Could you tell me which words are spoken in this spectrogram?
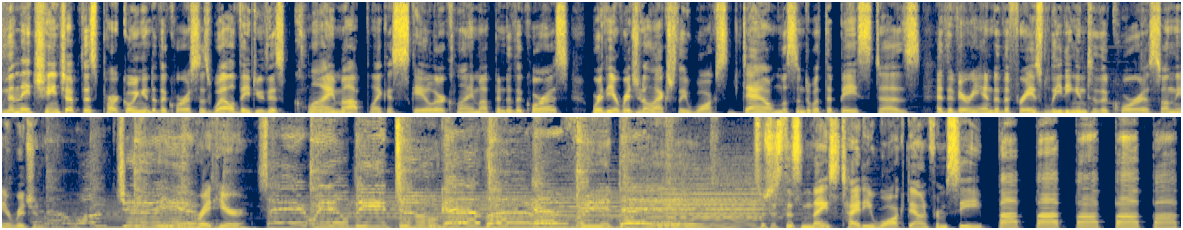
And then they change up this part going into the chorus as well. They do this climb up, like a scalar climb up into the chorus, where the original actually walks down. Listen to what the bass does at the very end of the phrase leading into the chorus on the original. Right here. So it's just this nice tidy walk down from C. Ba, ba, ba, ba, ba,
